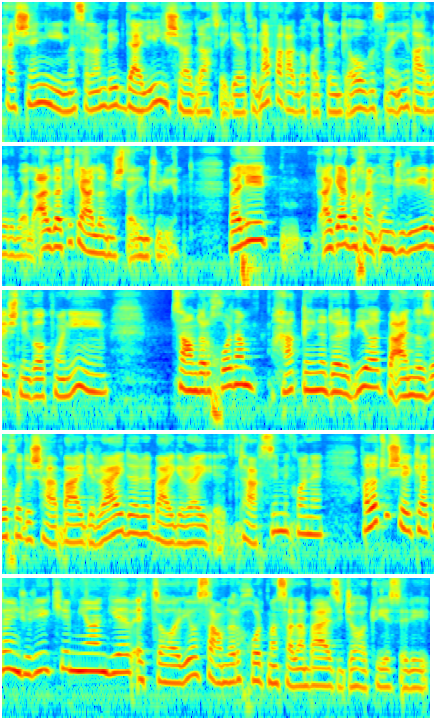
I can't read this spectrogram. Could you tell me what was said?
پشنی مثلا به دلیلی شاید رفته گرفته نه فقط به خاطر اینکه او مثلا این قرار بره بالا. البته که الان بیشتر اینجوریه. ولی اگر بخوایم اونجوری بهش نگاه کنیم سهامدار خوردم حق اینو داره بیاد به اندازه خودش برگ رای داره برگ رای تقسیم می‌کنه. حالا تو شرکت ها اینجوریه که میان یه اتحادیه و سهامدار خورد مثلا بعضی جاها توی سری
